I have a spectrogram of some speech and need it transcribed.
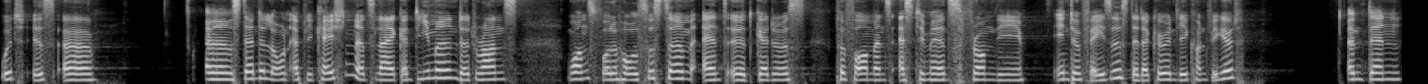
which is a, a standalone application. It's like a daemon that runs once for the whole system and it gathers performance estimates from the interfaces that are currently configured. And then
